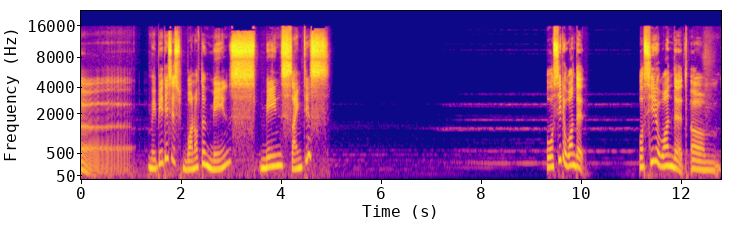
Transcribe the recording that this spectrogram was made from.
Uh maybe this is one of the main main scientists? Or was he the one that was he the one that um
